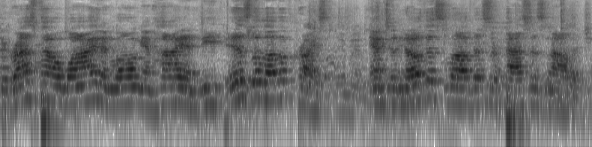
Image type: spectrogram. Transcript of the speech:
to grasp how wide and long and high and deep is the love of Christ, and to know this love that surpasses knowledge,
